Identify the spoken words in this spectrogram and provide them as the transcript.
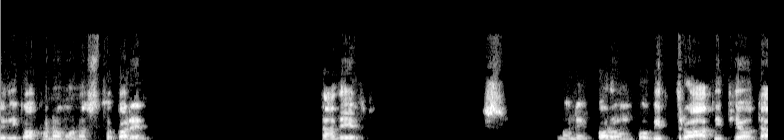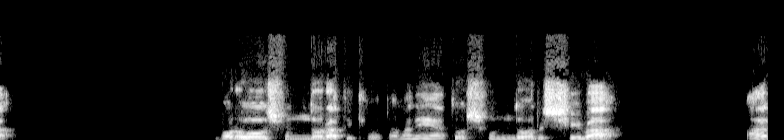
যদি কখনো মনস্থ করেন, তাদের মানে পরম পবিত্র আতিথেয়তা, বড় সুন্দর আতিথেয়তা মানে এত সুন্দর সেবা, আর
